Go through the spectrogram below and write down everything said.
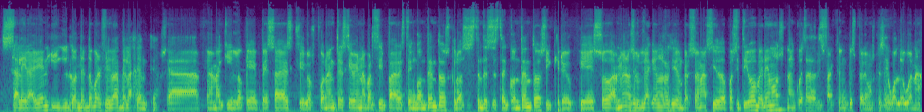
saliera bien y contento por el feedback de la gente. O sea, al final aquí lo que pesa es que los ponentes que vienen a participar estén contentos, que los asistentes estén contentos y creo que eso, al menos el feedback que hemos recibido en persona, ha sido positivo. Veremos la encuesta de satisfacción que esperemos que sea igual de buena.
